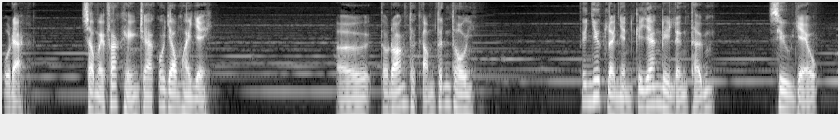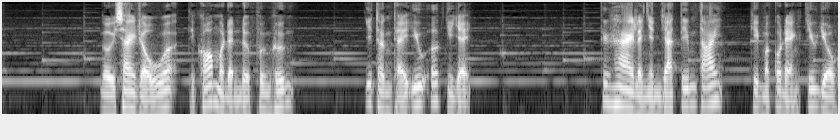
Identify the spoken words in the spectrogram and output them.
Ủa Đạt, Sao mày phát hiện ra có dông hay vậy? Ờ tao đoán theo cảm tính thôi. Thứ nhất là nhìn cái dáng đi lẩn thẩn Siêu dẹo Người say rượu thì khó mà định được phương hướng, Với thân thể yếu ớt như vậy. Thứ hai là nhìn da tím tái Khi mà có đèn chiếu vô.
